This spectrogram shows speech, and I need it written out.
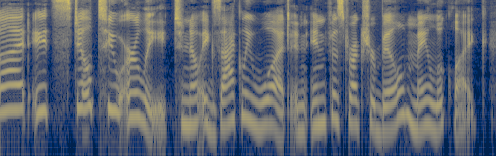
but it's still too early to know exactly what an infrastructure bill may look like.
